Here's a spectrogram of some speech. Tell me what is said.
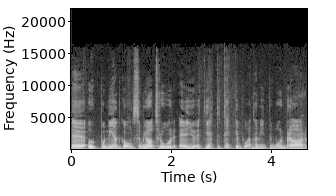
eh, upp och nedgång som jag tror är ju ett jättetecken på att han inte mår bra. Mm.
